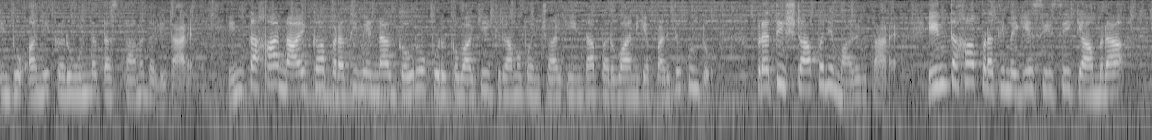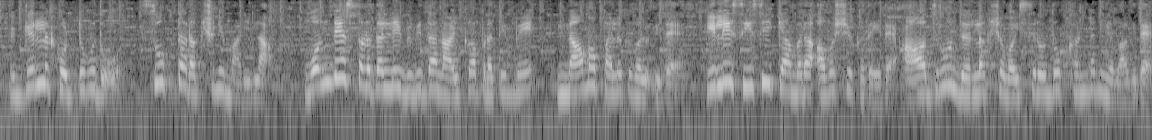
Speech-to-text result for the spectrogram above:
ಇಂದು ಅನೇಕರು ಉನ್ನತ ಸ್ಥಾನದಲ್ಲಿದ್ದಾರೆ. ಇಂತಹ ನಾಯಕ ಪ್ರತಿಮೆಯನ್ನ ಗೌರವಪೂರ್ವಕವಾಗಿ ಗ್ರಾಮ ಪಂಚಾಯಿತಿಯಿಂದ ಪರವಾನಗಿ ಪಡೆದುಕೊಂಡು ಪ್ರತಿಷ್ಠಾಪನೆ ಮಾಡಿರುತ್ತಾರೆ. ಇಂತಹ ಪ್ರತಿಮೆಗೆ ಸಿಸಿ ಕ್ಯಾಮೆರಾ ಗಿರ್ಲ್ ಕೊಟ್ಟುವುದು ಸೂಕ್ತ ರಕ್ಷಣೆ ಮಾಡಿಲ್ಲ. ಒಂದೇ ಸ್ಥಳದಲ್ಲಿ ವಿವಿಧ ನಾಯಕ ಪ್ರತಿಮೆ ನಾಮಫಲಕಗಳು ಇದೆ. ಇಲ್ಲಿ ಸಿಸಿ ಕ್ಯಾಮೆರಾ ಅವಶ್ಯಕತೆ ಇದೆ. ಆದರೂ ನಿರ್ಲಕ್ಷ್ಯ ವಹಿಸಿರುವುದು ಖಂಡನೀಯವಾಗಿದೆ.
